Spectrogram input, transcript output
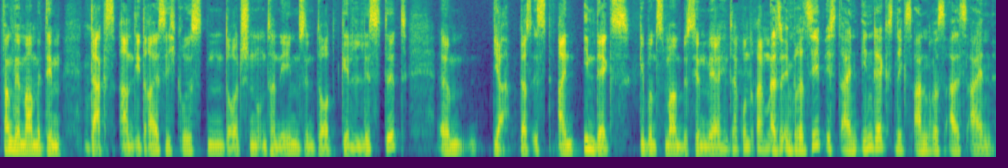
Fangen wir mal mit dem DAX an. Die 30 größten deutschen Unternehmen sind dort gelistet. Ähm, ja, das ist ein Index. Gib uns mal ein bisschen mehr Hintergrund rein. Also im Prinzip ist ein Index nichts anderes als ein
